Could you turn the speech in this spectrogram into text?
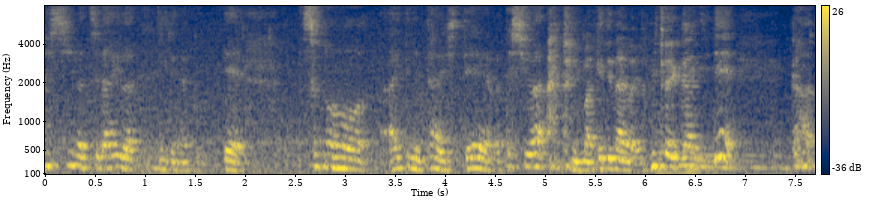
悲しいわ辛いわってじゃなくってその相手に対して私はあんたに負けてないわよみたいな感じでが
